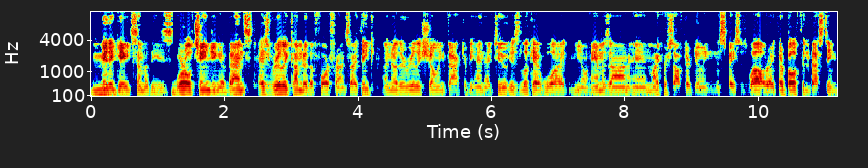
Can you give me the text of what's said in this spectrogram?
mitigate some of these world changing events has really come to the forefront. So I think another really showing factor behind that too is look at what, you know, Amazon and Microsoft are doing in the space as well, right? They're both investing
